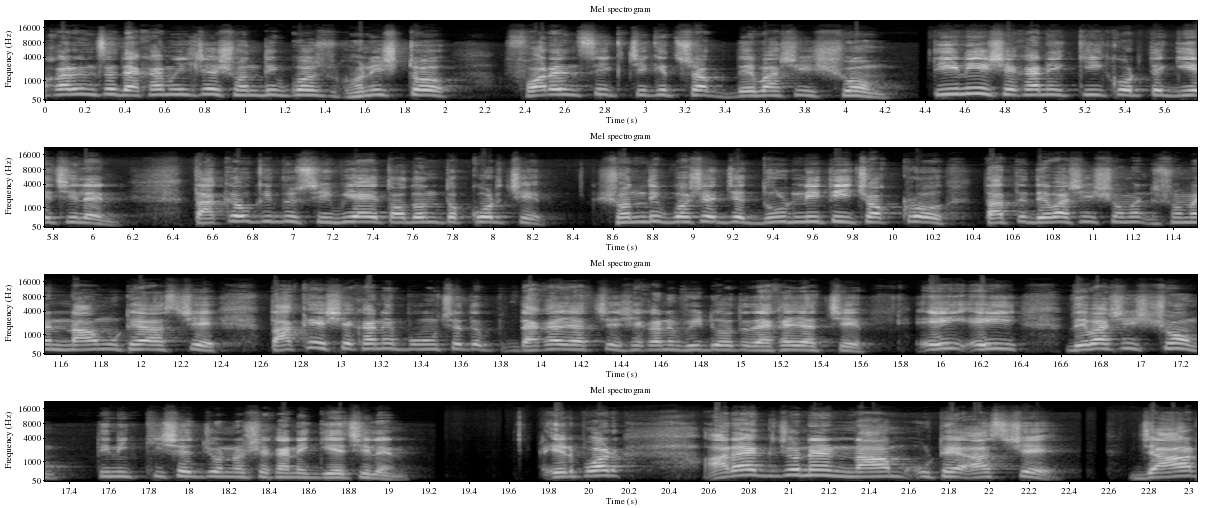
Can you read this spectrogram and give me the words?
অকারেন্সে দেখা মিলছে সন্দীপ ঘোষ, ঘনিষ্ঠ ফরেন্সিক চিকিৎসক দেবাশিস সোম। তিনি সেখানে কি করতে গিয়েছিলেন? তাকেও কিন্তু সিবিআই তদন্ত করছে। সন্দীপ ঘোষের যে দুর্নীতি চক্র, তাতে দেবাশিস সোমেন সোমের নাম উঠে আসছে। তাকে সেখানে পৌঁছতে দেখা যাচ্ছে, সেখানে ভিডিওতে দেখা যাচ্ছে। এই এই দেবাশিস সোম, তিনি কিসের জন্য সেখানে গিয়েছিলেন? এরপর আর একজনের নাম উঠে আসছে, যার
